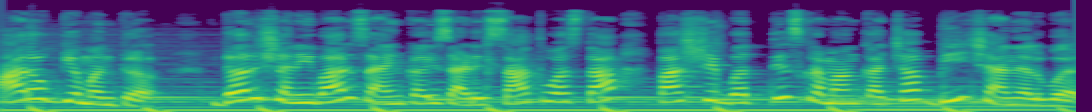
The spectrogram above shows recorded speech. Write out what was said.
आरोग्य मंत्र दर शनिवार सायंकाळी साडेसात वाजता पाचशे बत्तीस क्रमांकाच्या बी चॅनलवर.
